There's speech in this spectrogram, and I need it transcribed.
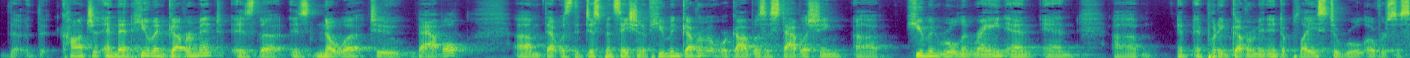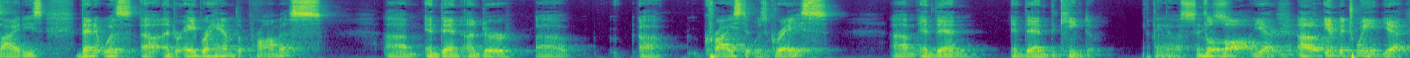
the the conscious, and then human government is the is Noah to Babel. Um, that was the dispensation of human government, where God was establishing uh, human rule and reign, and and um, and, and, putting government into place to rule over societies. Then it was uh, under Abraham the promise, um, and then under uh, uh, Christ it was grace, um, and then and then the kingdom. I think that was six. The law, yeah. Uh, in between, yeah,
